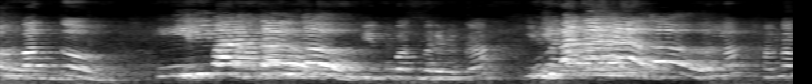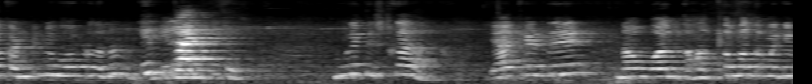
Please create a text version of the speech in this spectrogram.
ಒಂಬತ್ತು ಇಪ್ಪತ್ತು ಬರಿಬೇಕಾ ಅಲ್ಲ ಹಂಗ ಕಂಟಿನ್ಯೂ ಹೋಗ್ಬಿಡೋದನ ಮುಗೀತು ಇಷ್ಟ ಯಾಕೆ ಹೇಳ್ರಿ ನಾವು ಒಂದು ಹತ್ತೊಂಬತ್ತರ ಬಗ್ಗೆ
